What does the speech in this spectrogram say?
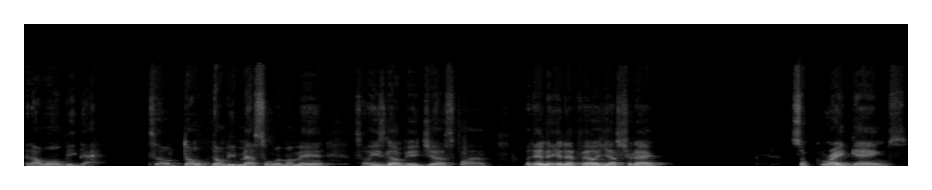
and I won't be that. So don't don't be messing with my man. So he's to be just fine. But in the NFL yesterday, some great games,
